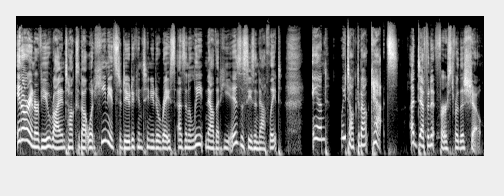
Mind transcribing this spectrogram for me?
In our interview, Ryan talks about what he needs to do to continue to race as an elite now that he is a seasoned athlete. And we talked about cats, a definite first for this show.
